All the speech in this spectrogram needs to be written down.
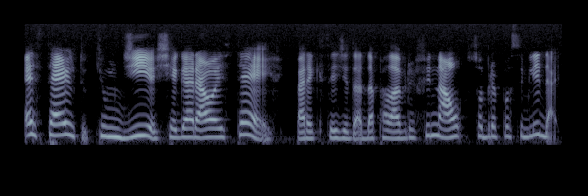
É certo que um dia chegará ao STF para que seja dada a palavra final sobre a possibilidade.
